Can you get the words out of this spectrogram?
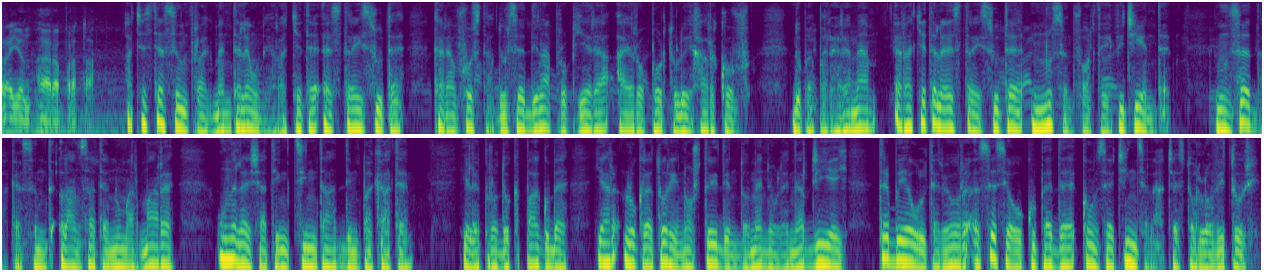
raion Araprata. Acestea sunt fragmentele unei rachete S-300 care au fost aduse din apropierea aeroportului Harkov. După părerea mea, rachetele S-300 nu sunt foarte eficiente, însă dacă sunt lansate număr mare, unele își ating ținta, din păcate. Ele produc pagube, iar lucrătorii noștri din domeniul energiei trebuie ulterior să se ocupe de consecințele acestor lovituri.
